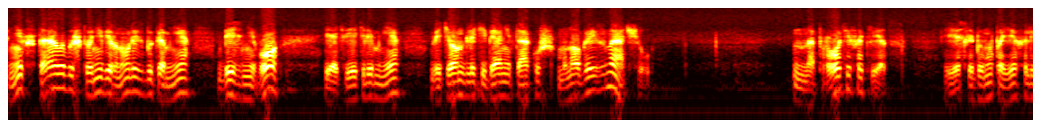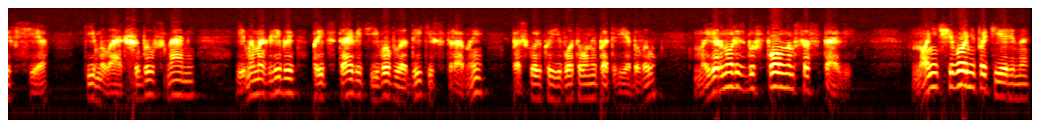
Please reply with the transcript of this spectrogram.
С них стало бы, что они вернулись бы ко мне без него и ответили мне, ведь он для тебя не так уж много и значил. Напротив, отец, если бы мы поехали все, и младший был с нами, и мы могли бы представить его владыке страны, поскольку его-то он и потребовал, мы вернулись бы в полном составе. Но ничего не потеряно,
